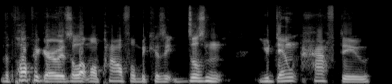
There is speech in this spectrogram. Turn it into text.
the poppy grower is a lot more powerful because it doesn't. You don't have to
